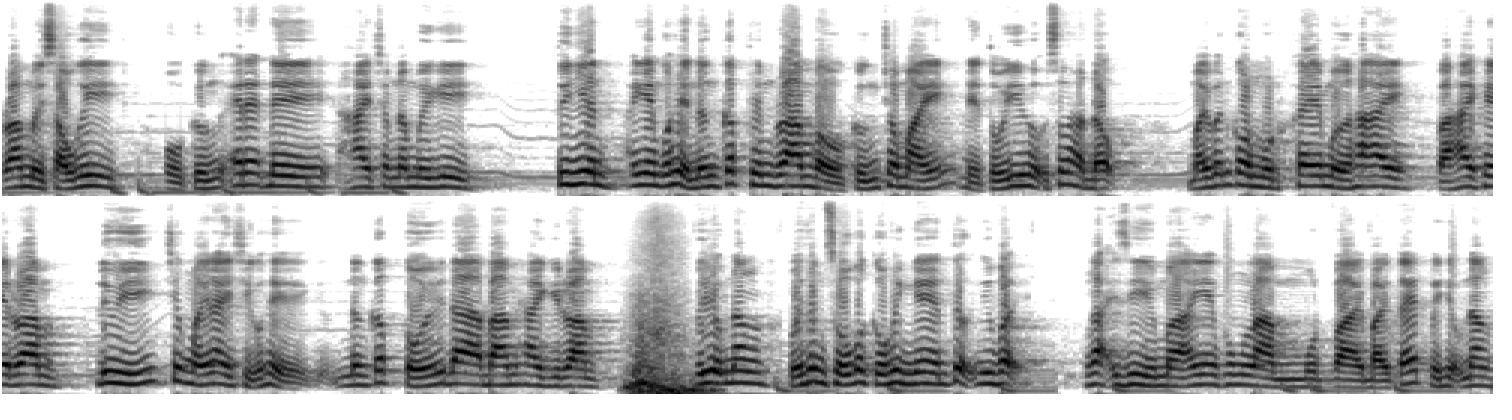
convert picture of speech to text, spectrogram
RAM 16GB, ổ cứng SSD 250GB Tuy nhiên, anh em có thể nâng cấp thêm RAM vào ổ cứng cho máy để tối ưu hiệu suất hoạt động. Máy vẫn còn một khe M2 và hai khe RAM. Lưu ý, chiếc máy này chỉ có thể nâng cấp tối đa 32GB. RAM. Về hiệu năng, với thông số và cấu hình nghe ấn tượng như vậy, ngại gì mà anh em không làm một vài bài test về hiệu năng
